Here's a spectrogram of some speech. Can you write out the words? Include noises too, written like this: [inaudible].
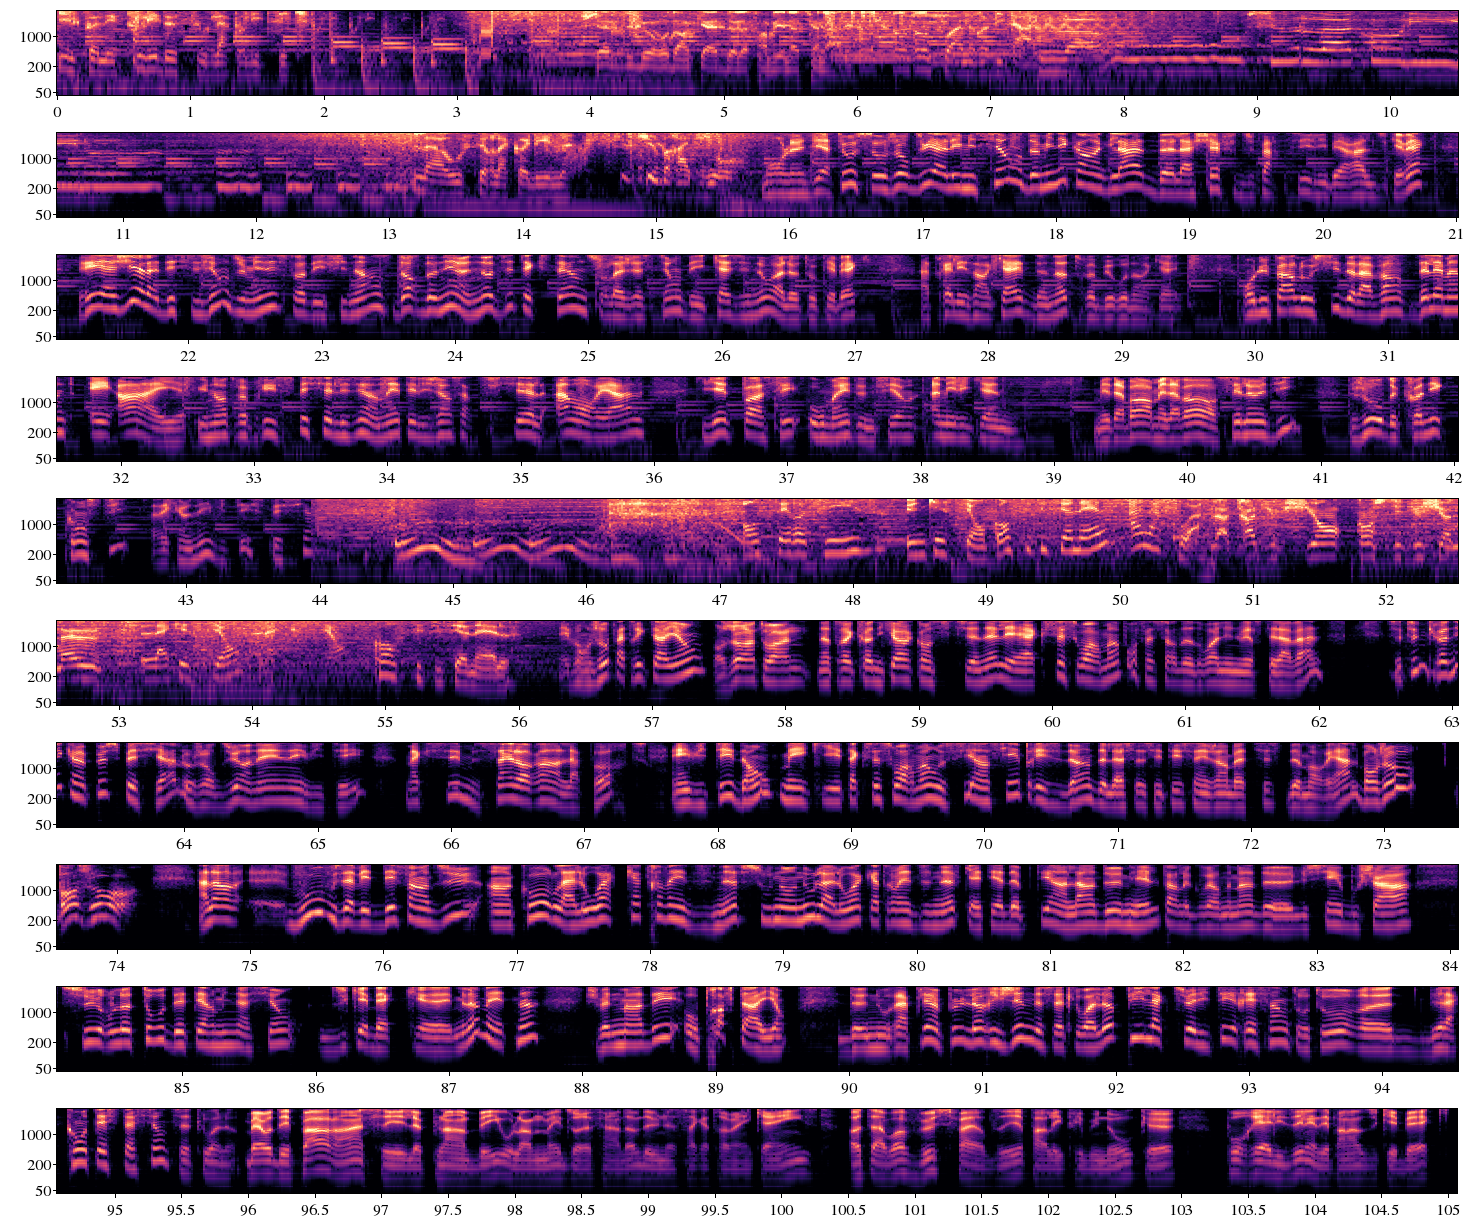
Il connaît tous les dessous de la politique. Chef du bureau d'enquête de l'Assemblée nationale. Antoine Robitaille. Là-haut sur la colline. Là-haut sur la colline. Cube Radio. Bon lundi à tous. Aujourd'hui à l'émission, Dominique Anglade, la chef du Parti libéral du Québec, réagit à la décision du ministre des Finances d'ordonner un audit externe sur la gestion des casinos à l'Auto-Québec après les enquêtes de notre bureau d'enquête. On lui parle aussi de la vente d'Element AI, une entreprise spécialisée en intelligence artificielle à Montréal qui vient de passer aux mains d'une firme américaine. Mais d'abord, mais d'abord, c'est lundi, jour de chronique consti avec un invité spécial. On s'érotise une question constitutionnelle à la fois. La traduction constitutionnelle. La question constitutionnelle. Et bonjour Patrick Taillon, Bonjour Antoine. notre chroniqueur constitutionnel et accessoirement professeur de droit à l'Université Laval. C'est une chronique un peu spéciale. Aujourd'hui, on a un invité, Maxime Saint-Laurent Laporte, invité donc, mais qui est accessoirement aussi ancien président de la Société Saint-Jean-Baptiste de Montréal. Bonjour. Bonjour. Alors, euh, vous, vous avez défendu en cours la loi 99. Souvenons-nous, la loi 99 qui a été adoptée en l'an 2000 par le gouvernement de Lucien Bouchard sur l'autodétermination du Québec. Euh, mais là, maintenant, je vais demander au prof Taillon de nous rappeler un peu l'origine de cette loi-là, puis l'actualité récente autour euh, de la contestation de cette loi-là. Ben, au départ, hein, c'est le plan B au lendemain du référendum de 1995. Ottawa veut se faire dire par les tribunaux que pour réaliser l'indépendance du Québec,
